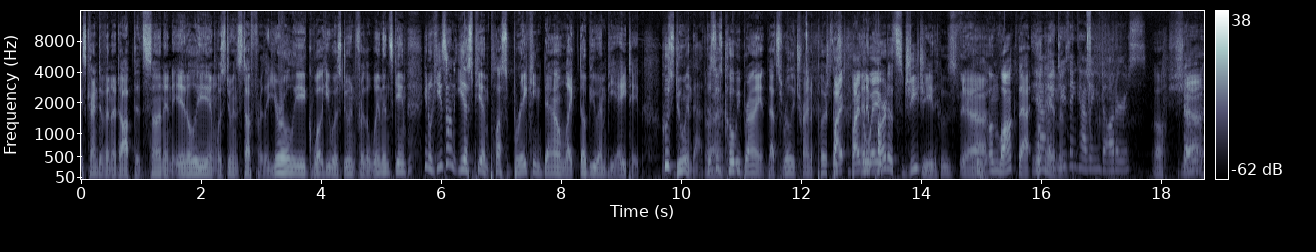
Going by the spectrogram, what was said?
he's kind of an adopted son in Italy and was doing stuff for the EuroLeague, what he was doing for the women's game. You know, he's on ESPN Plus breaking down like WNBA tape. Who's doing that? This is Kobe Bryant that's really trying to push this. By- by the and way- in part, it's Gigi who's Yeah. who unlocked that in Yeah, I do think having daughters oh, showed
